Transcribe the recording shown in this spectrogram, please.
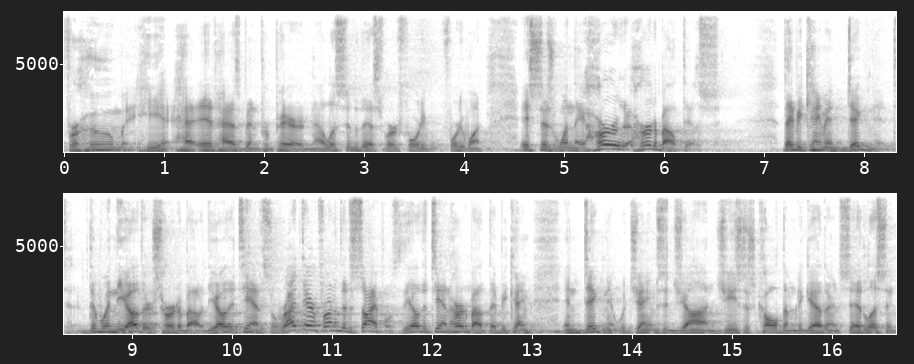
for whom he, it has been prepared. Now, listen to this, verse 40, 41. It says, When they heard, heard about this, they became indignant when the others heard about it, the other 10. So, right there in front of the disciples, the other 10 heard about it. They became indignant with James and John. Jesus called them together and said, Listen,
